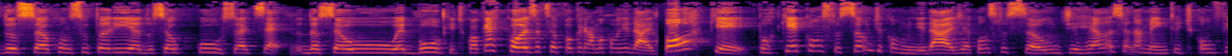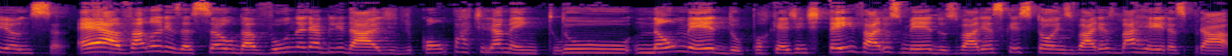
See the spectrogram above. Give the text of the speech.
do seu consultoria, do seu curso, etc, do seu e-book, de qualquer coisa que você for criar uma comunidade. Por quê? Porque construção de comunidade é construção de relacionamento de confiança. É a valorização da vulnerabilidade, do compartilhamento, do não medo, porque a gente tem vários medos, várias questões, várias barreiras para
